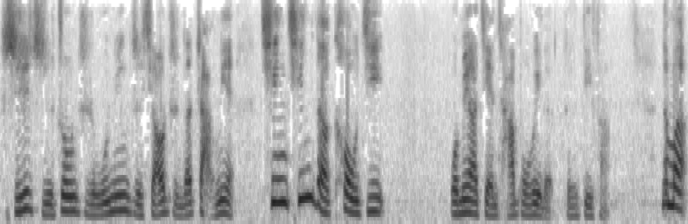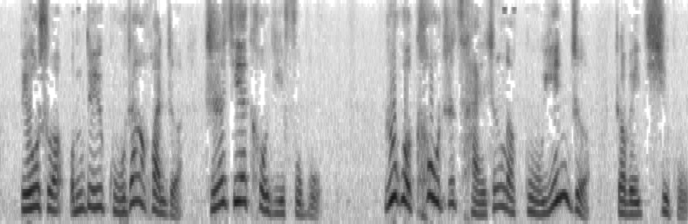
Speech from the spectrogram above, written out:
食指、中指、无名指、小指的掌面，轻轻的叩击，我们要检查部位的这个地方。那么比如说，我们对于鼓胀患者直接叩击腹部，如果叩之产生了鼓音者，则为气鼓；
